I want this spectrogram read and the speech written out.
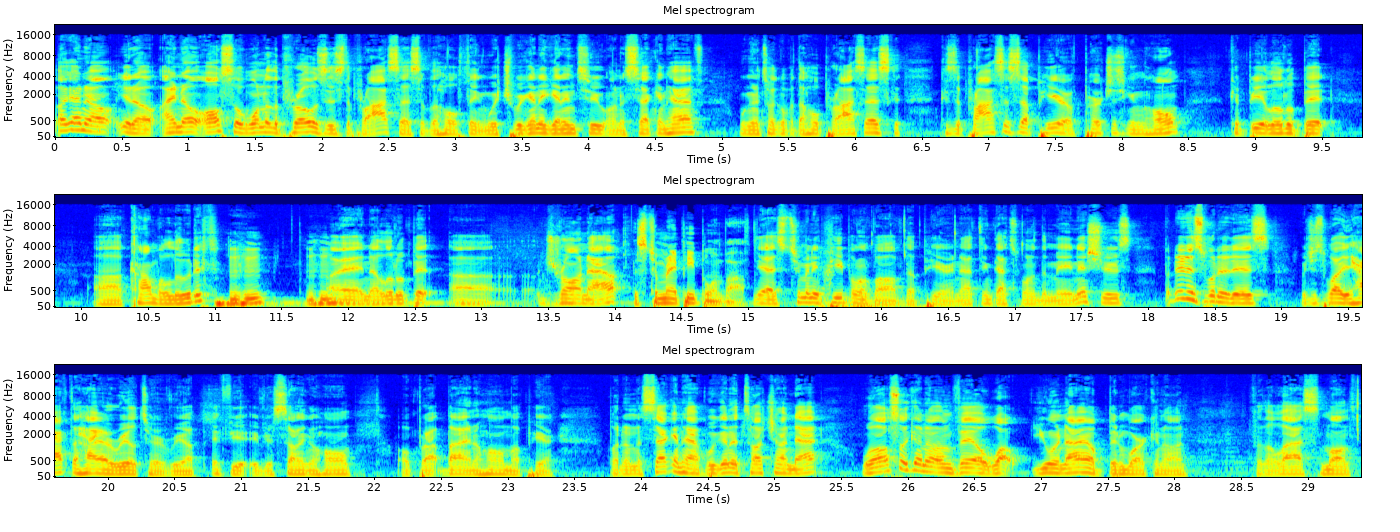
Like I know, you know, I know. Also, one of the pros is the process of the whole thing, which we're going to get into on the second half. We're going to talk about the whole process because the process up here of purchasing a home could be a little bit uh, convoluted and a little bit uh, drawn out. There's too many people involved. Yeah, it's too many people involved up here, and I think that's one of the main issues. But it is what it is, which is why you have to hire a realtor if you're if you if you're selling a home or buying a home up here. But in the second half, we're going to touch on that. We're also going to unveil what you and I have been working on for the last month.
